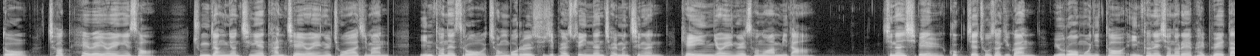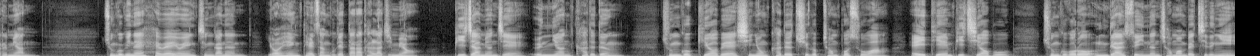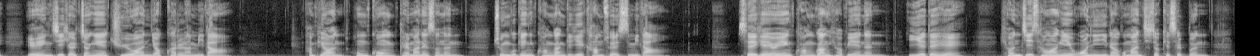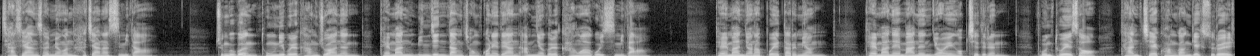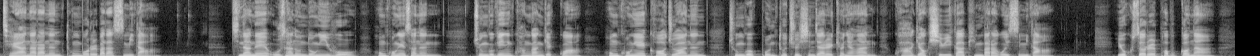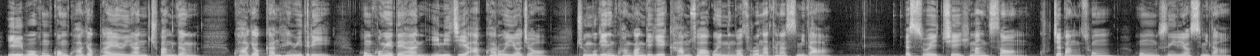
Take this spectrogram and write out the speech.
또 첫 해외여행에서 중장년층의 단체 여행을 좋아하지만 인터넷으로 정보를 수집할 수 있는 젊은 층은 개인 여행을 선호합니다. 지난 10일 국제조사기관 유로모니터 인터내셔널의 발표에 따르면 중국인의 해외여행 증가는 여행 대상국에 따라 달라지며 비자 면제, 은련 카드 등 중국 기업의 신용카드 취급 점포 수와 ATM 비치 여부, 중국어로 응대할 수 있는 점원 배치 등이 여행지 결정에 주요한 역할을 합니다. 한편 홍콩, 대만에서는 중국인 관광객이 감소했습니다. 세계여행 관광협의회는 이에 대해 현지 상황이 원인이라고만 지적했을 뿐 자세한 설명은 하지 않았습니다. 중국은 독립을 강조하는 대만 민진당 정권에 대한 압력을 강화하고 있습니다. 대만 연합부에 따르면 대만의 많은 여행업체들은 본토에서 단체 관광객 수를 제한하라는 통보를 받았습니다. 지난해 우산운동 이후 홍콩에서는 중국인 관광객과 홍콩에 거주하는 중국 본토 출신자를 겨냥한 과격 시위가 빈발하고 있습니다. 욕설을 퍼붓거나 일부 홍콩 과격파에 의한 추방 등 과격한 행위들이 홍콩에 대한 이미지 악화로 이어져 중국인 관광객이 감소하고 있는 것으로 나타났습니다. SOH 희망지성 국제방송 홍승일이었습니다.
